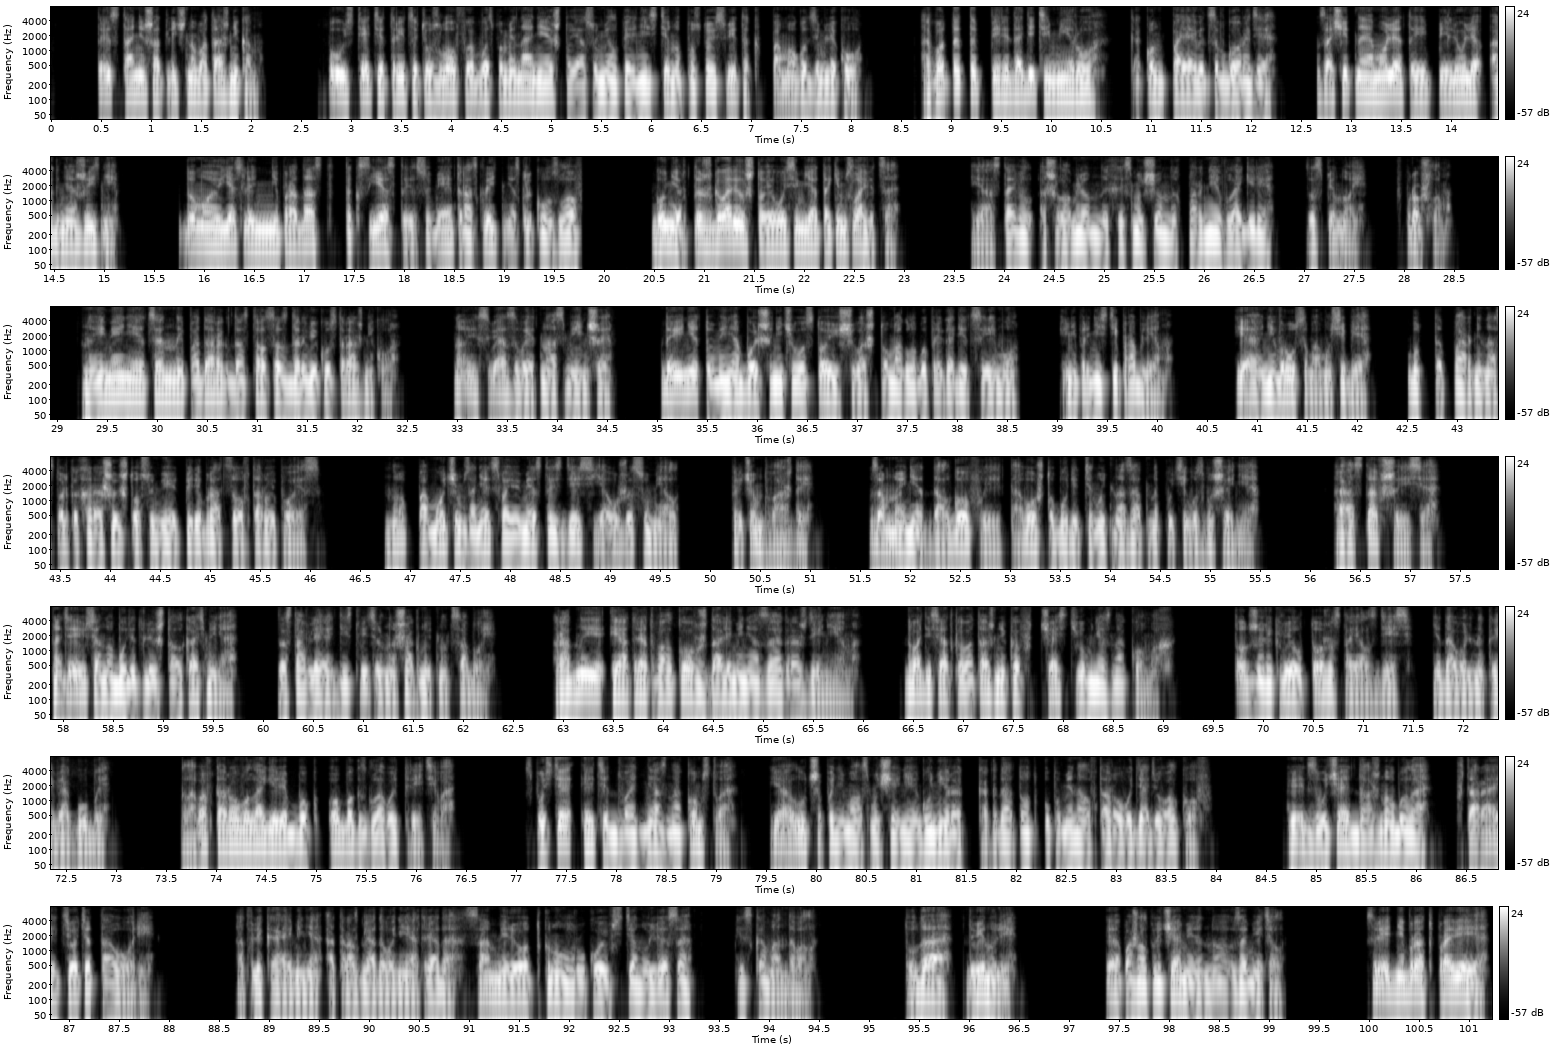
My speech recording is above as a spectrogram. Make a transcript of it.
Ты станешь отличным ватажником. Пусть эти 30 узлов и воспоминания, что я сумел перенести на пустой свиток, помогут земляку. А вот это передадите миру, как он появится в городе. Защитный амулет и пилюля огня жизни. Думаю, если не продаст, так съест и сумеет раскрыть несколько узлов. Гунир, ты же говорил, что его семья таким славится. Я оставил ошеломленных и смущенных парней в лагере за спиной, в прошлом. Наименее ценный подарок достался здоровяку-стражнику, но и связывает нас меньше. Да и нет у меня больше ничего стоящего, что могло бы пригодиться ему и не принести проблем. Я не вру самому себе, будто парни настолько хороши, что сумеют перебраться во второй пояс. Но помочь им занять свое место здесь я уже сумел, причем дважды. За мной нет долгов и того, что будет тянуть назад на пути возвышения. А оставшееся... Надеюсь, оно будет лишь толкать меня, заставляя действительно шагнуть над собой. Родные и отряд волков ждали меня за ограждением. Два десятка ватажников, частью мне знакомых. Тот же Риквилл тоже стоял здесь, недовольно кривя губы. Глава второго лагеря бок о бок с главой третьего. Спустя эти два дня знакомства я лучше понимал смущение Гунира, когда тот упоминал второго дядю волков. Ведь звучать должно было «вторая тетя Таори». Отвлекая меня от разглядывания отряда, сам Мериот ткнул рукой в стену леса и скомандовал. «Туда, двинули!» Я пожал плечами, но заметил. «Средний брат правее.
